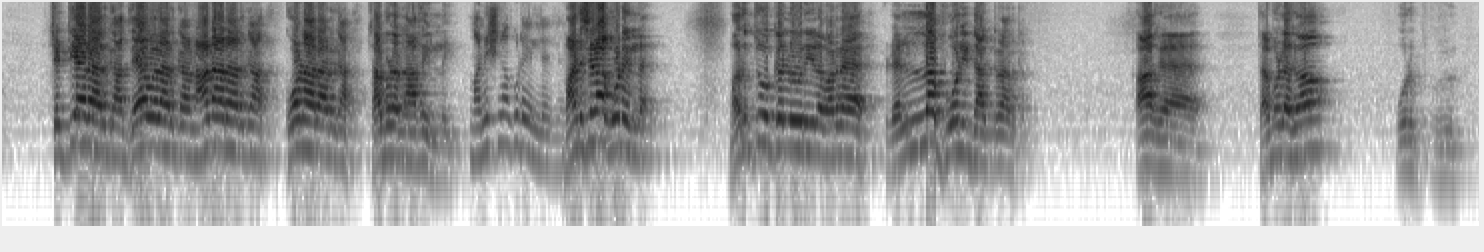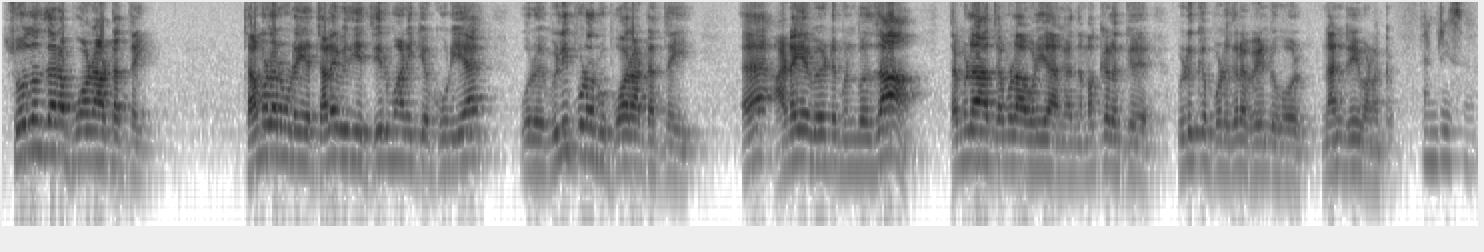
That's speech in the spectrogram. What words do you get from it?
செட்டியாரா இருக்கான் தேவரா இருக்கான் நாடாரா இருக்கான் கோணாரா இருக்கான். தமிழனாக இல்லை. மனுஷனா கூட இல்லை இல்லை. மனுஷனாக கூட இல்லை. மருத்துவக் கல்லூரியில் வர்ற எல்லாம் போலி டாக்டராக இருக்கான். ஆக தமிழகம் ஒரு சுதந்திர போராட்டத்தை தமிழனுடைய தலைவிதியை தீர்மானிக்கக்கூடிய ஒரு விழிப்புணர்வு போராட்டத்தை அடைய வேண்டும் என்பதுதான் தமிழா தமிழா வழியாக அந்த மக்களுக்கு விடுக்கப்படுகிற வேண்டுகோள். நன்றி வணக்கம். நன்றி சார்.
